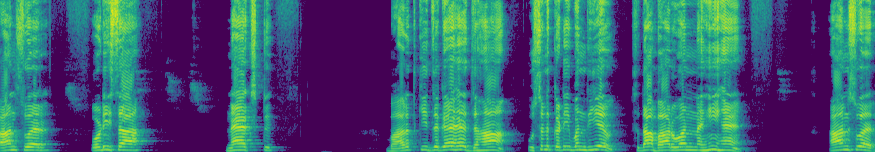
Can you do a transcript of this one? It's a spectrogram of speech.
आंसर ओडिशा। नेक्स्ट भारत की जगह है जहाँ उष्ण कटिबंधीय सदाबहार वन नहीं है। आंसर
